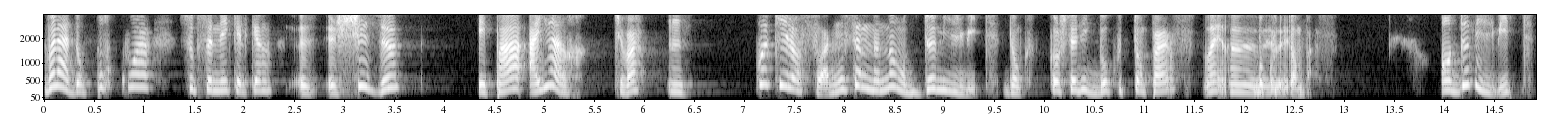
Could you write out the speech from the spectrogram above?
Voilà, donc pourquoi soupçonner quelqu'un euh, euh, chez eux et pas ailleurs, tu vois? Mm. Quoi qu'il en soit, nous sommes maintenant en 2008. Donc quand je te dis que beaucoup de temps passe, ouais, beaucoup ouais, de temps passe. En 2008,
